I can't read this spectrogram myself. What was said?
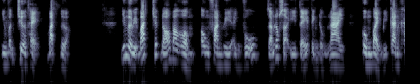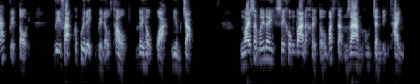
nhưng vẫn chưa thể bắt được. Những người bị bắt trước đó bao gồm ông Phan Huy Anh Vũ, Giám đốc Sở Y tế tỉnh Đồng Nai, cùng 7 bị can khác về tội vi phạm các quy định về đấu thầu gây hậu quả nghiêm trọng. Ngoài ra mới đây, C03 đã khởi tố bắt tạm giam ông Trần Đình Thành,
